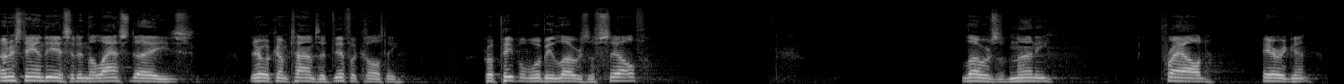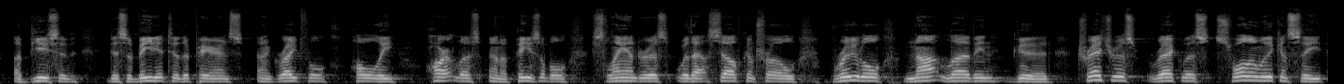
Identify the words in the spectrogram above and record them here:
Understand this that in the last days, there will come times of difficulty, for people will be lovers of self, lovers of money, proud, arrogant, abusive, disobedient to their parents, ungrateful, holy, heartless, unappeasable, slanderous, without self control, brutal, not loving good, treacherous, reckless, swollen with conceit,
